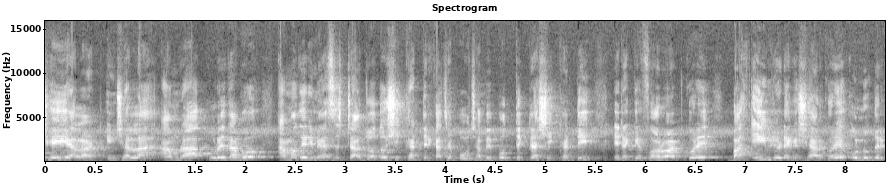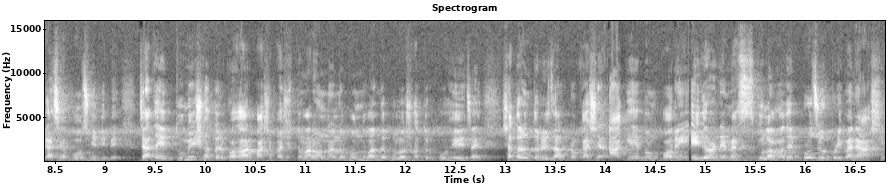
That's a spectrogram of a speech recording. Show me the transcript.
সেই অ্যালার্ট ইনশাল্লাহ আমরা করে যাব আমাদের মেসেজটা যত শিক্ষার্থীর কাছে পৌঁছাবে, প্রত্যেকটা শিক্ষার্থী এটাকে ফরওয়ার্ড করে বা এই ভিডিওটাকে শেয়ার করে অন্যদের কাছে পৌঁছে দিবে। যাতে তুমি সতর্ক হওয়ার পাশাপাশি তোমার অন্যান্য বন্ধু বান্ধবগুলো সতর্ক হয়ে যায়। সাধারণত রেজাল্ট প্রকাশের আগে এবং পরে এই ধরনের মেসেজগুলো আমাদের প্রচুর পরিমাণে আসে।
